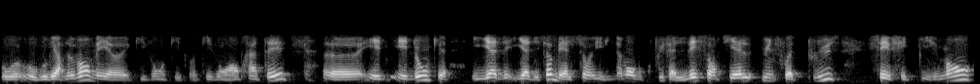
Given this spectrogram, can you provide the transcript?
au, gouvernement, mais vont qui, vont emprunter. Et, donc il y a il y a des sommes, mais elles sont évidemment beaucoup plus. L'essentiel, une fois de plus, c'est effectivement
